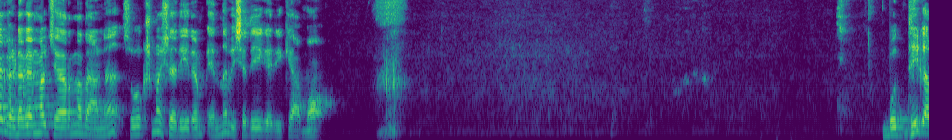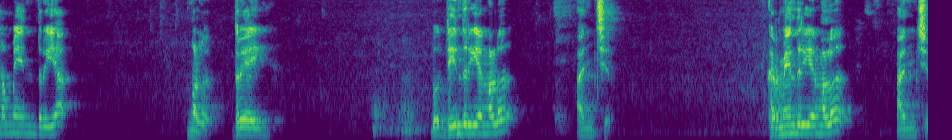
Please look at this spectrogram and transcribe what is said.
ഘടകങ്ങൾ ചേർന്നതാണ് സൂക്ഷ്മ ശരീരം എന്ന് വിശദീകരിക്കാമോ? ബുദ്ധി കർമ്മേന്ദ്രിയങ്ങൾ എത്രയായി? ബുദ്ധീന്ദ്രിയങ്ങൾ അഞ്ച്. കർമ്മേന്ദ്രിയങ്ങൾ അഞ്ച്.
